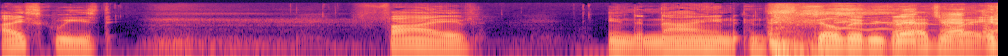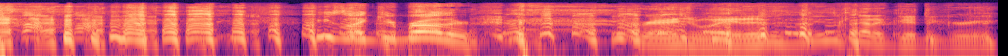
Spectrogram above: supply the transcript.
i squeezed five into nine and still didn't graduate He's like your brother. He graduated. He's got a good degree.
